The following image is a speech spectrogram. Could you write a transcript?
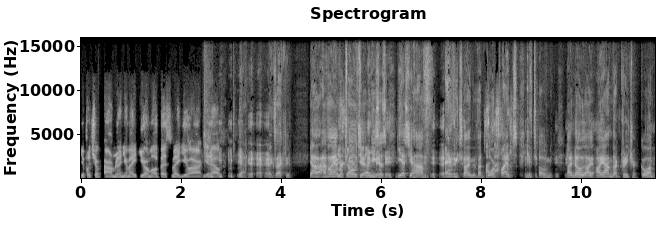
You put your arm around your mate. You're my best mate. You are. You know. yeah, exactly. Yeah, have I ever You told you? And he says, "Yes, you have." Every time you've had four pints, you've told me. I know. I, I am that creature. Go on.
